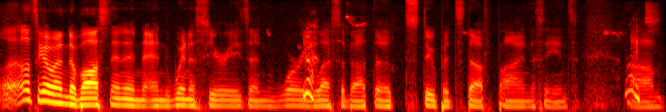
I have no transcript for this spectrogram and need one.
let's go into Boston and, and win a series and worry Yeah. less about the stupid stuff behind the scenes. Right. Um,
